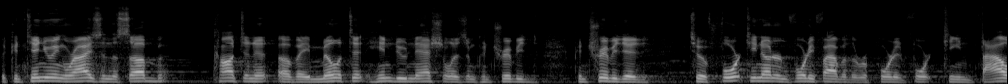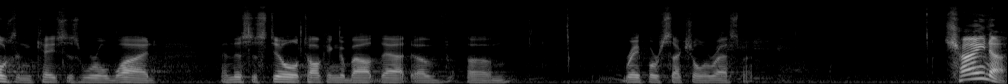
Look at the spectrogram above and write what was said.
The continuing rise in the subcontinent of a militant Hindu nationalism contributed, to 1,445 of the reported 14,000 cases worldwide. And this is still talking about that of um, rape or sexual harassment. China,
